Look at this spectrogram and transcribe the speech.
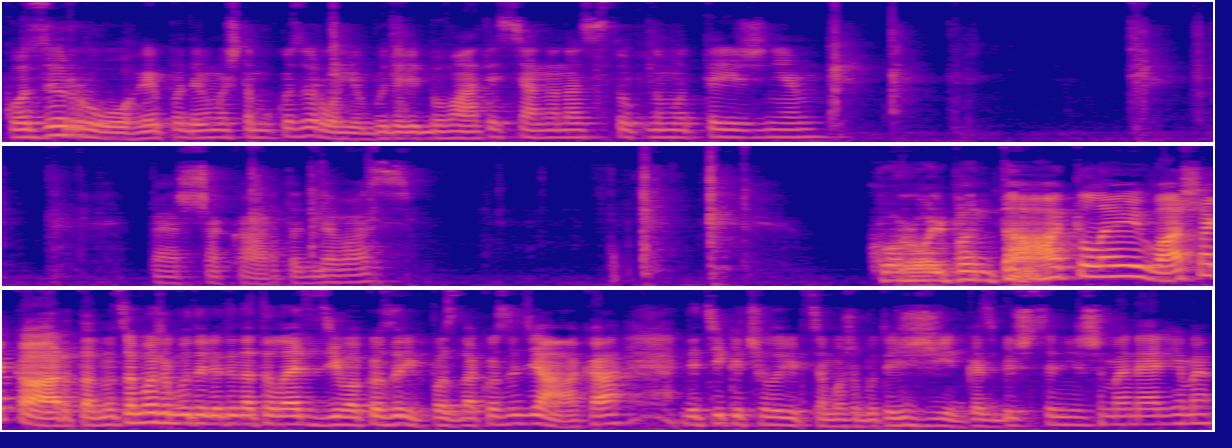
козироги. Подивимося, там у козирогів буде відбуватися на наступному тижні. Перша карта для вас. Король Пентаклей, ваша карта. Ну це може бути людина телець, діва, козиріг по знаку зодіака. Не тільки чоловік, це може бути жінка з більш сильнішими енергіями.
